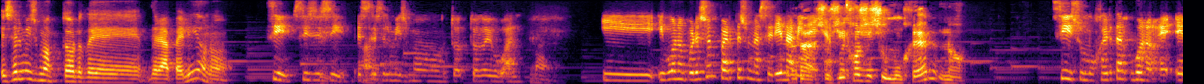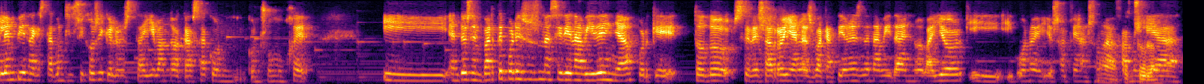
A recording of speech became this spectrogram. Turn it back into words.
¿es el mismo actor de, la peli o no? Sí, sí, sí, sí, es, ah. el mismo, todo igual. Y, bueno, por eso en parte es una serie navideña. ¿Sus hijos y su mujer? No. Sí, su mujer también. Bueno, e-, él empieza que está con sus hijos y que los está llevando a casa con, su mujer. Y entonces, en parte por eso es una serie navideña, porque todo se desarrolla en las vacaciones de Navidad en Nueva York y, bueno, ellos al final son una ah, familia.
